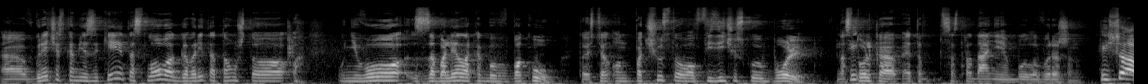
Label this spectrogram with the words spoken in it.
Э, В греческом языке это слово говорит о том, что у него заболело как бы в боку. То есть он, он почувствовал физическую боль. Настолько это сострадание было выражено. He he.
